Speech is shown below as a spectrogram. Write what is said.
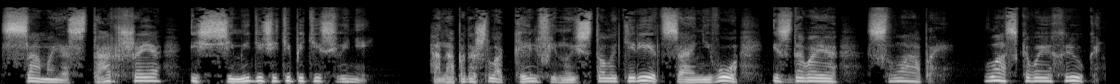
самая старшая из семидесяти пяти свиней. Она подошла к Эльфину и стала тереться о него, издавая слабое, ласковое хрюканье.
